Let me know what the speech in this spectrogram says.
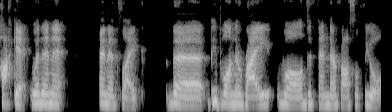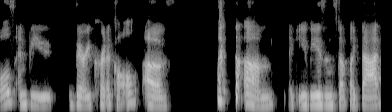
pocket within it and it's like the people on the right will defend their fossil fuels and be very critical of um like EVs and stuff like that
